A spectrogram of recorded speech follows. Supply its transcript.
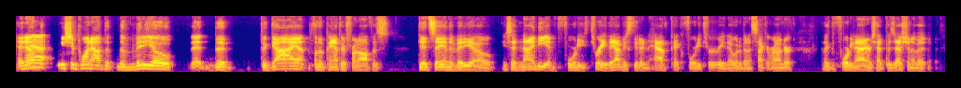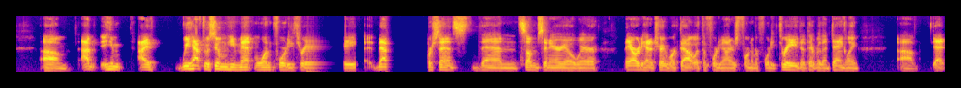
And now yeah. we should point out that the video that the the guy from the Panthers front office did say in the video, he said 90 and 43. They obviously didn't have pick 43. That would have been a second rounder. I think the 49ers had possession of it. Um, I, he, I, we have to assume he meant 143. That more sense than some scenario where they already had a trade worked out with the 49ers for number 43 that they were then dangling. Uh, that,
